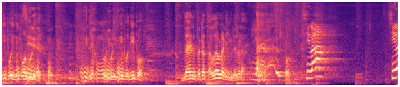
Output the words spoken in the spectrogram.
നീ പോയി നീ പോ നീ പോ. നീ പോ എന്തായാലും പറ്റ തള്ളവള അടിക്കൂലല്ലടാ ശിവ. ശിവ.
